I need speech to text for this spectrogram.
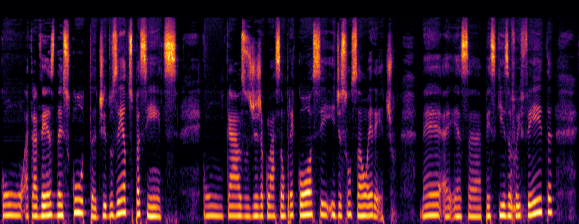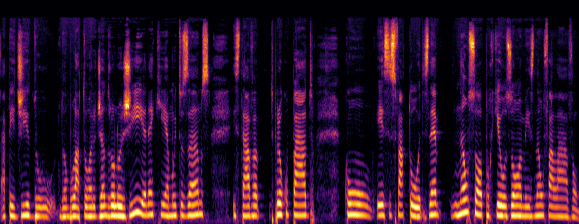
Com através da escuta de 200 pacientes com casos de ejaculação precoce e disfunção erétil. Né? Essa pesquisa foi feita a pedido do ambulatório de andrologia, né, que há muitos anos estava preocupado com esses fatores, né? Não só porque os homens não falavam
